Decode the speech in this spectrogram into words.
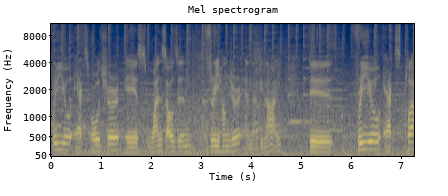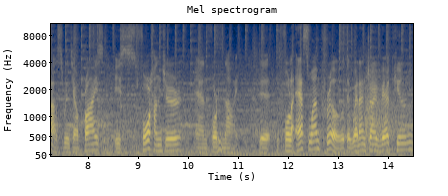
Freo X Ultra is 1,399. The Freo X Plus retail price is 449. The, for the S1 Pro, the wet and dry vacuum,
